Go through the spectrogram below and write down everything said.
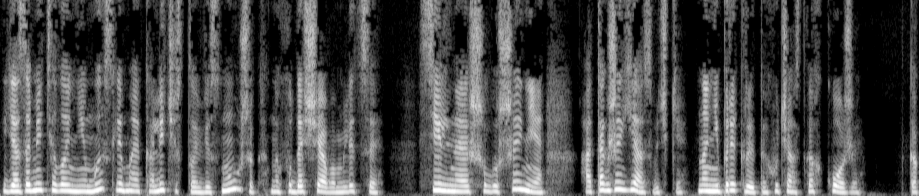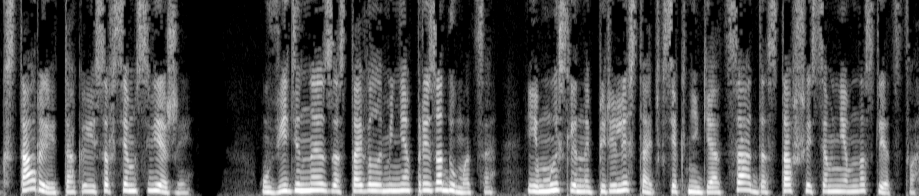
я заметила немыслимое количество веснушек на худощавом лице, сильное шелушение, а также язвочки на неприкрытых участках кожи. Как старые, так и совсем свежие. Увиденное заставило меня призадуматься и мысленно перелистать все книги отца, доставшиеся мне в наследство.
